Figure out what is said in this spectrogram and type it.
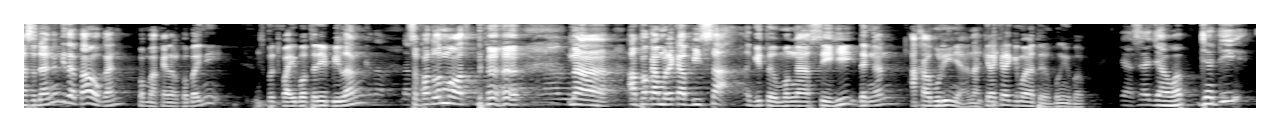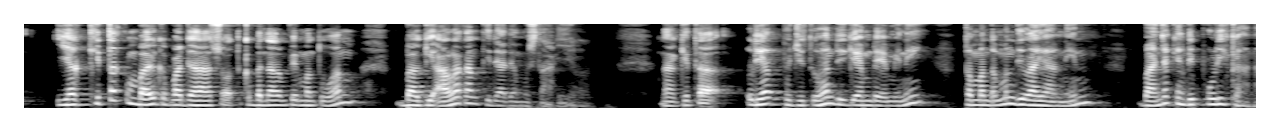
Nah sedangkan kita tahu kan pemakai narkoba ini seperti Pak Ibob tadi bilang sempat lemot. nah apakah mereka bisa gitu mengasihi dengan akal budinya? Nah kira-kira gimana tuh Bung Ibob? Ya saya jawab. Jadi ya kita kembali kepada suatu kebenaran firman Tuhan bagi Allah kan tidak ada yang mustahil. Nah kita lihat puji Tuhan di GMDM ini teman-teman dilayanin banyak yang dipulihkan.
